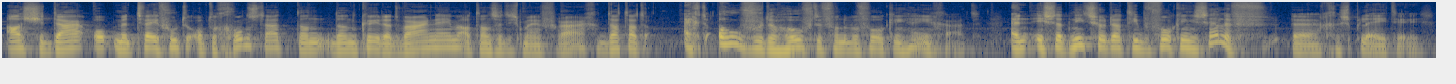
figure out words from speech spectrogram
als je daar op, met twee voeten op de grond staat, dan, dan kun je dat waarnemen, althans het is mijn vraag, dat dat echt over de hoofden van de bevolking heen gaat. En is dat niet zo dat die bevolking zelf uh, gespleten is?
